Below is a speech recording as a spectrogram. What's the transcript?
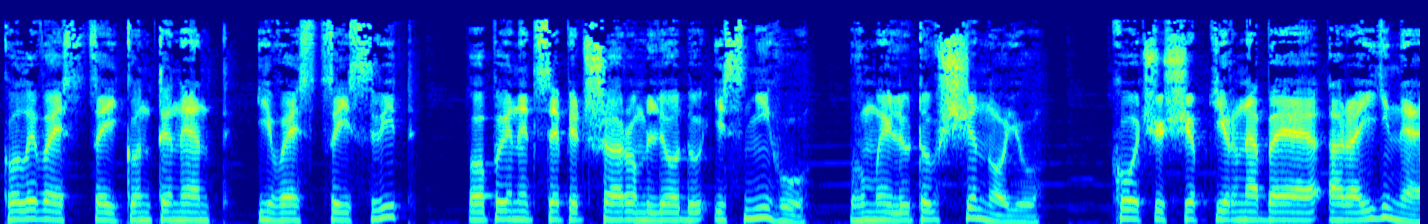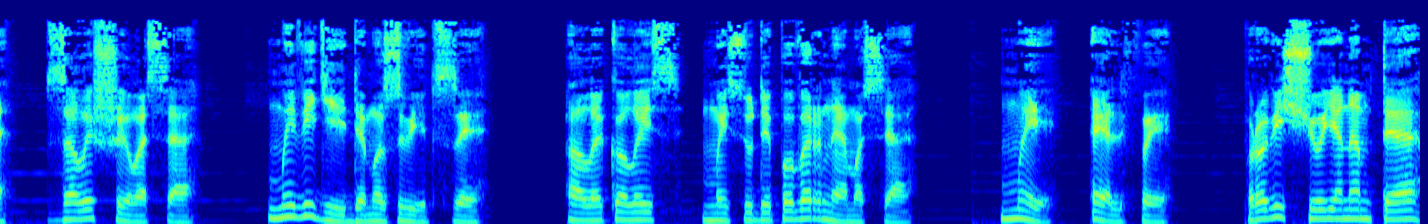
Коли весь цей континент і весь цей світ опиниться під шаром льоду і снігу в милю товщиною. Хочу, щоб Тірнабея Араїне залишилася. Ми відійдемо звідси. Але колись ми сюди повернемося. Ми, ельфи, провіщує нам те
